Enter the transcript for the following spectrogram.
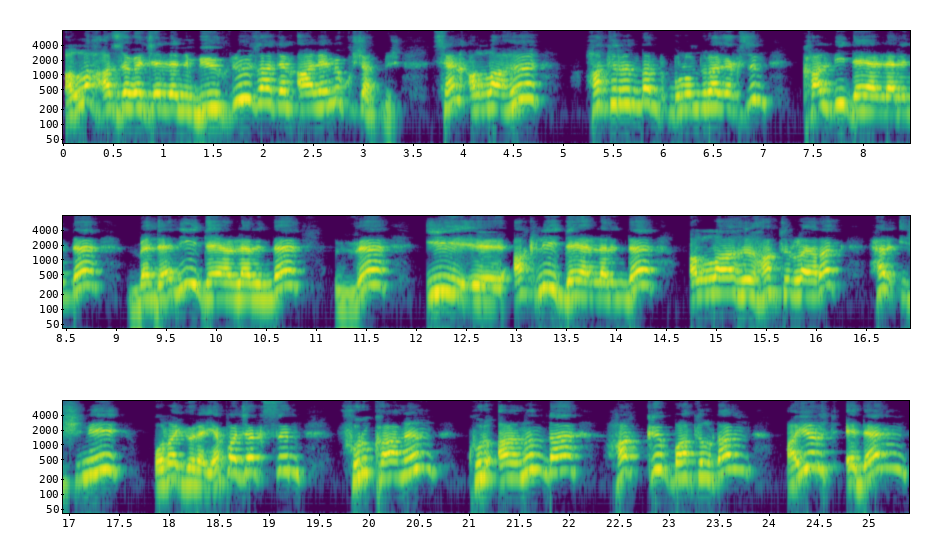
Allah Azze ve Celle'nin büyüklüğü zaten alemi kuşatmış. Sen Allah'ı hatırında bulunduracaksın. Kalbi değerlerinde, bedeni değerlerinde ve e, akli değerlerinde Allah'ı hatırlayarak her işini ona göre yapacaksın. Furkan'ın, Kur'an'ın da hakkı batıldan ayırt eden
